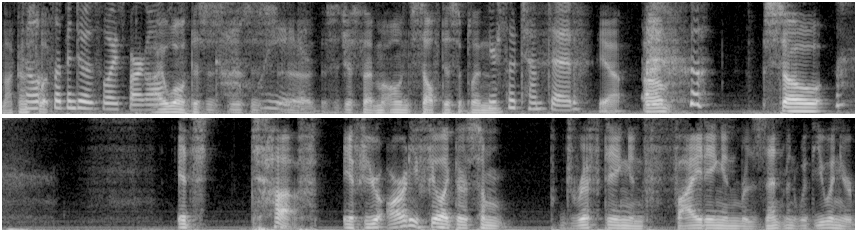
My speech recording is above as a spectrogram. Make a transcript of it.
Not gonna Mm-hmm. Don't slip. slip into his voice, Bargles. I won't. This is this is uh, this is just my own self discipline. You're so tempted. Yeah. Um, so it's tough if you already feel like there's some drifting and fighting and resentment with you and your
